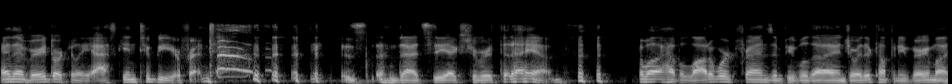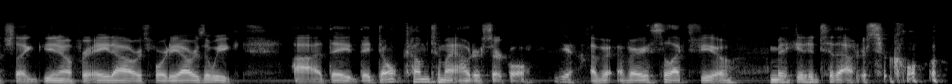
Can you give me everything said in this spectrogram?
and then very dorkily asking to be your friend. That's the extrovert that I am. well, I have a lot of work friends and people that I enjoy their company very much. Like you know, for eight hours, forty hours a week, uh, they they don't come to my outer circle. yeah. A, a very select few make it into the outer circle.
